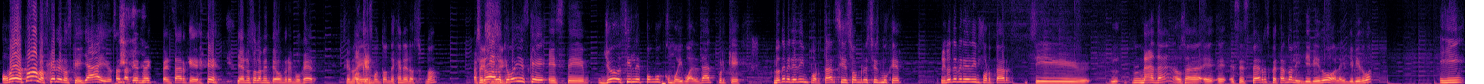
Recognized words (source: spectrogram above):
O bueno, todos los géneros que ya hay, o sea, también hay que pensar que ya no solamente hombre y mujer, sino Ok. hay un montón de géneros, ¿no? Sí, Pero sí, a lo sí. que voy es que este, yo sí le pongo como igualdad porque no debería de importar si es hombre o si es mujer. Y no debería de importar si nada, o sea, eh, eh, se está respetando al individuo o a la individua y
